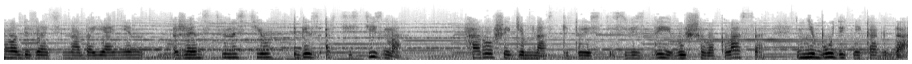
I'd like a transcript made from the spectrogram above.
но обязательно обаянием, женственностью. Без артистизма хорошей гимнастки, то есть звезды высшего класса, не будет никогда.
